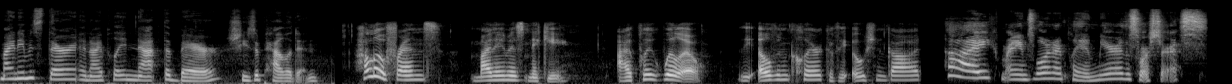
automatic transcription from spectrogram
My name is Theron, and I play Nat the Bear. She's a paladin. Hello, friends. My name is Nikki. I play Willow, the elven cleric of the ocean god. Hi, my name's Lauren. I play Amira the sorceress.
